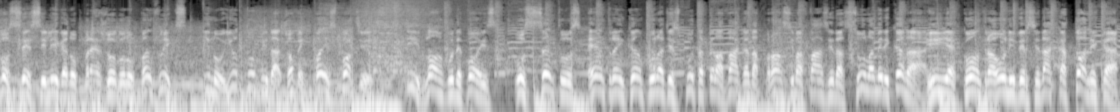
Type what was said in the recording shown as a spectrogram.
você se liga no pré-jogo no Panflix e no YouTube da Jovem Pan Esportes. E logo depois, o Santos entra em campo na disputa pela vaga da próxima fase da Sul-Americana. E é contra a Universidade Católica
